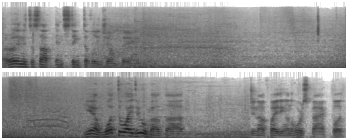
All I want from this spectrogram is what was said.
I really need to stop instinctively jumping. Yeah, what do I do about that? You're not fighting on horseback, but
